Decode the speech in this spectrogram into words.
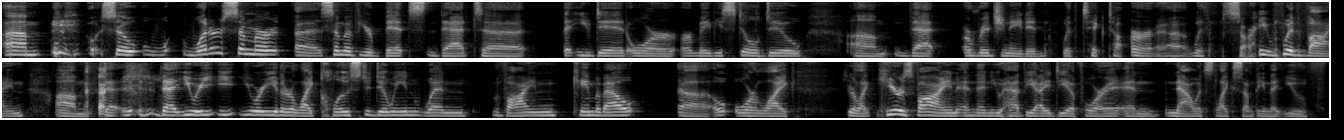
Um, so w- what are some, uh, some of your bits that, uh, that you did or, or maybe still do, um, that originated with TikTok or uh, with sorry with Vine um, that that you were you were either like close to doing when Vine came about, uh, or like you're like, here's Vine, and then you had the idea for it, and now it's like something that you've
